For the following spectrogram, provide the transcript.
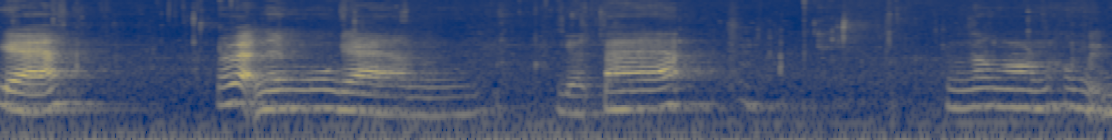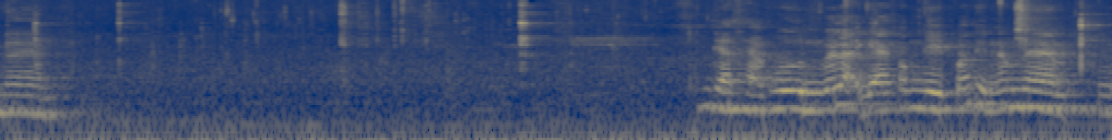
gà mấy bạn nên mua gà gà ta á. Nó ngon nó không bị mềm. Da thả vườn với lại da công nghiệp á thì nó mềm. Ừ.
